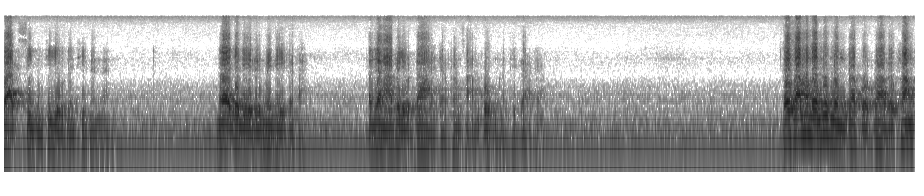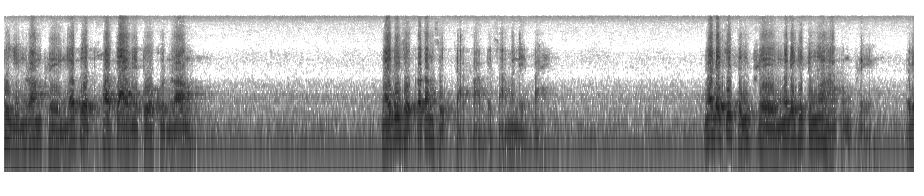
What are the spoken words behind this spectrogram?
จากสิ่งที่อยู่ในที่นั้นๆไม่ว่าจะดีหรือไม่ดีก็ตามท่านจะหาประโยชน์ได้จากทั้งสามกลุ่มนะที่กล่าวแล้ว แต่สามเณรรูปหนึ่งปรากฏว่าไปฟังผู้หญิงร้องเพลง แล้วเกิดพอใจในตัวคนร้อง ในที่สุดก็ต้องสึกจากความเป็นสามเณรไป ไม่ได้คิดถึงเพลง ไม่ได้คิดถึงเนื้อหาของเพลง แต่ไป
